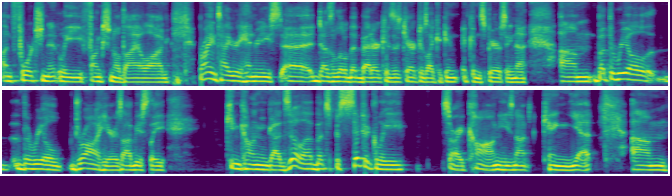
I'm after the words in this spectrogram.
unfortunately functional dialogue. Bryan Tyree Henry uh, does a little bit better because his character's like a, con- a conspiracy nut. Um, but the real the real draw here is obviously King Kong and Godzilla, but specifically, sorry, Kong. He's not king yet. Um,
